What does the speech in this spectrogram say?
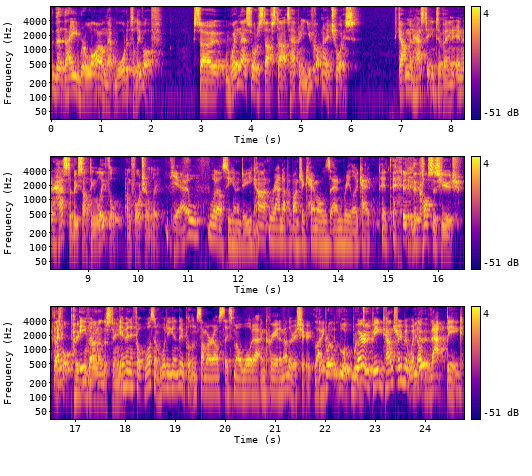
that they rely on that water to live off. So when that sort of stuff starts happening, you've got no choice. Government has to intervene, and it has to be something lethal. Unfortunately, yeah. What else are you going to do? You can't round up a bunch of camels and relocate it. it, the cost is huge. That's what people even- don't understand. Even if it wasn't, what are you going to do? Put them somewhere else? They smell water and create another issue. Like pro- look, we we're do- a big country, but we're we not do. that big.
